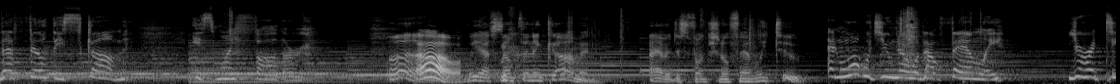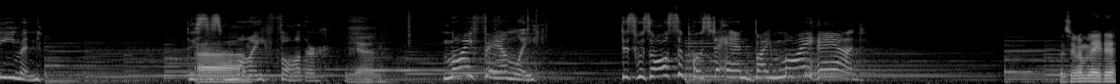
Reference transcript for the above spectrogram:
that filthy scum is my father. Oh. We have something in common. I have a dysfunctional family too. And what would you know about family? You're a demon. This is my father. Yani. My family. This was all supposed to end by my hand. Üzgünüm Lady.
